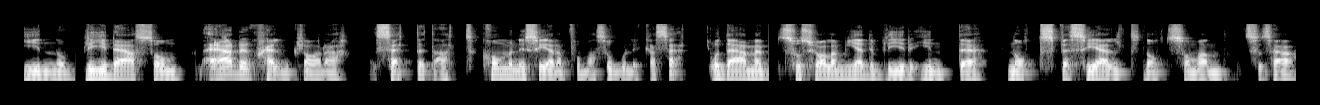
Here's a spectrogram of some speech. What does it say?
in och blir det som är det självklara sättet att kommunicera på massa olika sätt. Och därmed sociala medier blir inte något speciellt, något som man så att säga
